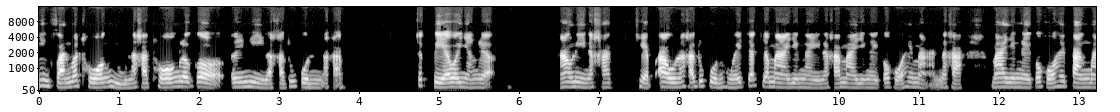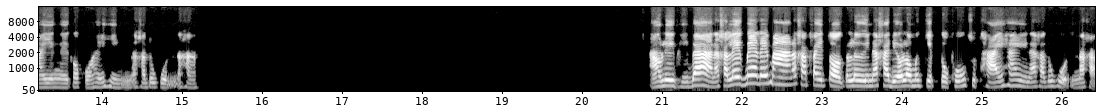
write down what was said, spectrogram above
ยิ่งฝันว่าท้องอยู่นะคะ ท้องแล้วก็ไอ้นี่แหละค่ะ ทุกคนนะคะจักเปียไว้ยังแล้ว เอานี่นะคะแคบเอานะคะ ทุกคนหวยจักจะมายังไงนะคะ มายังไงก็ขอให้หมานนะคะ มายังไงก็ขอให้ปังมายังไงก็ขอให้เฮงนะคะ ทุกคนนะคะ เอาเลขผีบ้านะคะ เลขแม่ได้มานะคะ ไปต่อกันเลยนะคะ เดี๋ยวเรามาเก็บตัวโค้งสุดท้ายให้นะคะ ทุกคนนะคะ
